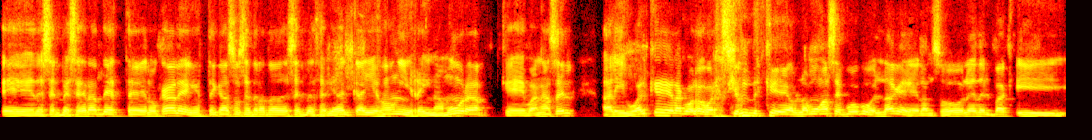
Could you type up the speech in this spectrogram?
eh, de cerveceras de este local. En este caso se trata de Cervecería del Callejón y Reina Mora, que van a hacer, al igual que la colaboración de que hablamos hace poco, ¿verdad? Que lanzó Leatherback y,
